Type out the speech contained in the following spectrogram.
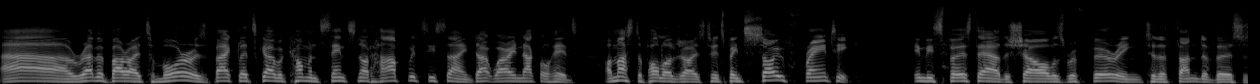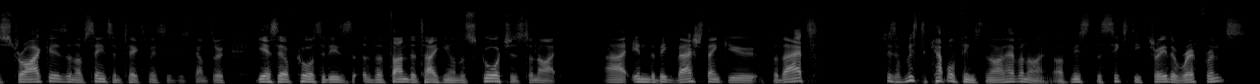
Ah, Rabbit Burrow Tamora is back. Let's go with common sense, not half wits. He's saying, "Don't worry, knuckleheads." I must apologise too. It's been so frantic in this first hour of the show. I was referring to the Thunder versus Strikers, and I've seen some text messages come through. Yes, of course, it is the Thunder taking on the Scorchers tonight uh, in the Big Bash. Thank you for that. Jeez, I've missed a couple of things tonight, haven't I? I've missed the 63, the reference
